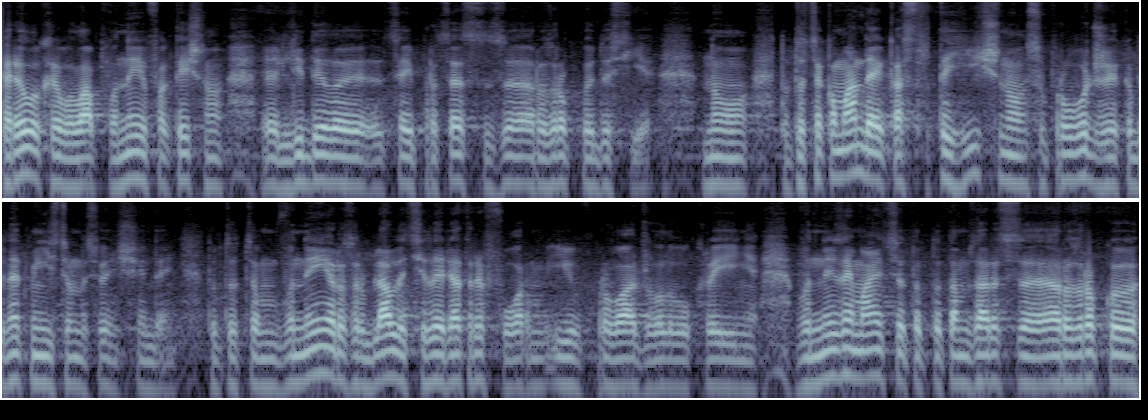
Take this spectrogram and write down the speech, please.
Кирило Криволап, вони фактично е, лідили цей процес з розробкою досьє. Ну, тобто це команда, яка стратегічно супроводжує Кабінет міністрів на сьогоднішній день. Тобто там вони розробляли цілий ряд реформ і впроваджували в Україні. Вони займаються, тобто там зараз е, розробкою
